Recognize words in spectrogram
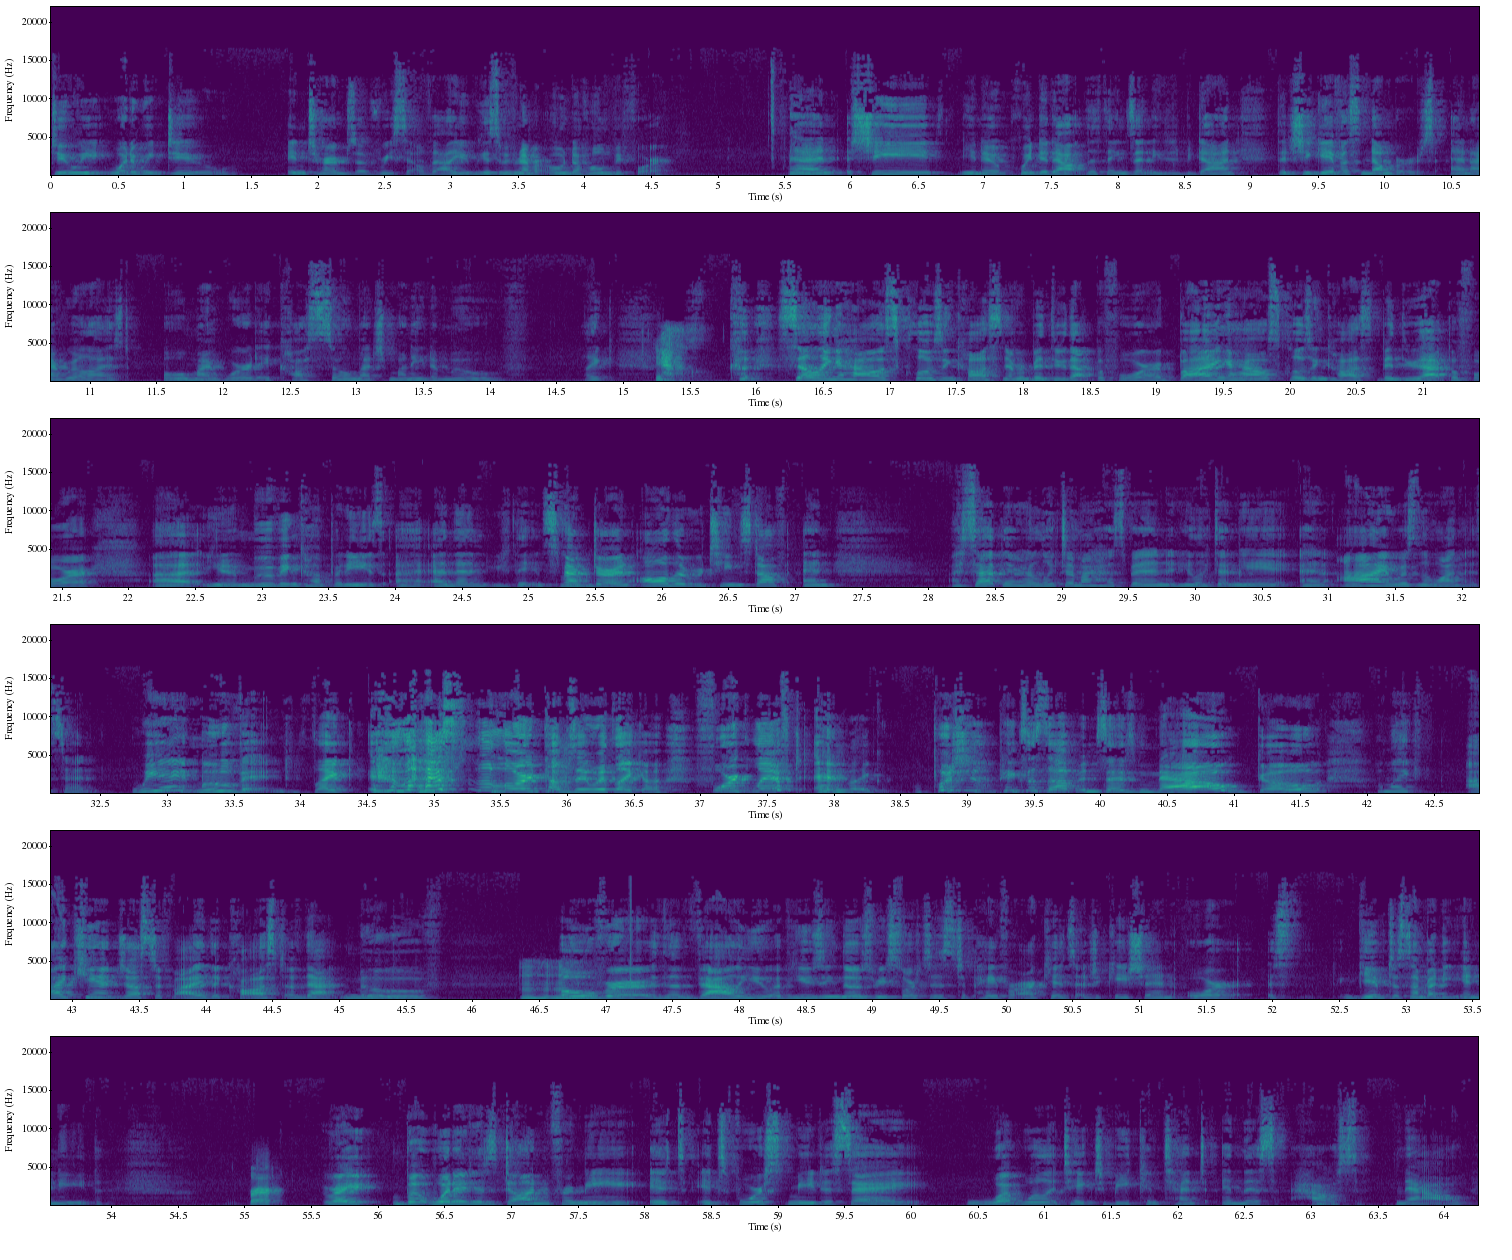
do we, what do we do in terms of resale value? Because we've never owned a home before. And she, you know, pointed out the things that needed to be done. Then she gave us numbers. And I realized, oh my word, it costs so much money to move. Like, yeah. selling a house, closing costs, never been through that before. Buying a house, closing costs, been through that before. Uh, you know, moving companies, uh, and then the inspector mm-hmm. and all the routine stuff. And I sat there and I looked at my husband, and he looked at me, and I was the one that said, "We ain't moving." Like unless the Lord comes in with like a forklift and like pushes, picks us up, and says, "Now go." I'm like, I can't justify the cost of that move mm-hmm. over the value of using those resources to pay for our kids' education or give to somebody in need. Right. Right? But what it has done for me, it's it's forced me to say, what will it take to be content in this house now?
